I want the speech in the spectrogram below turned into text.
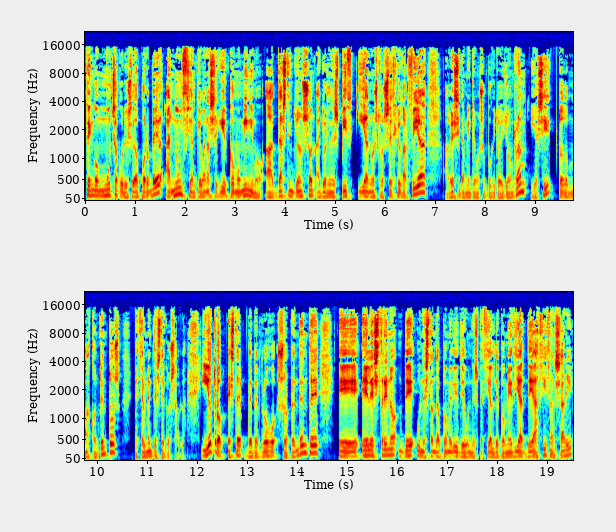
Tengo mucha curiosidad por ver, anuncian que van a seguir como mínimo a Dustin Johnson, a Jordan Spieth y a nuestro Sergio García a ver si también tenemos un poquito de John Ram y así todos más contentos, especialmente este que os habla. Y otro, este de luego sorprendente, eh, el estreno de un stand-up comedy, de un especial de comedia de Aziz Ansari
